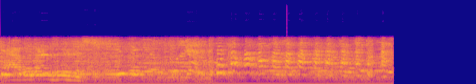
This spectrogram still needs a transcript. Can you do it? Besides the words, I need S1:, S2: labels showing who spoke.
S1: yeah, we learned to do this.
